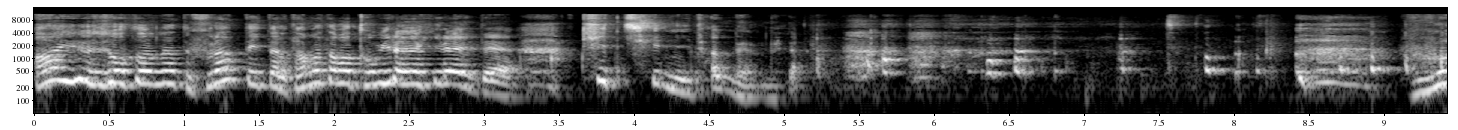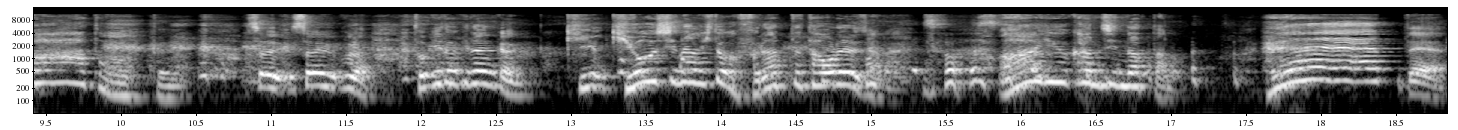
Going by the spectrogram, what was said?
ああいう状態になってフラっていったらたまたま扉が開いてキッチンにいたんだよね。うわーと思って。そういうそういうほら時々なんか気気を失う人がフラって倒れるじゃない。ああいう感じになったの。へえって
